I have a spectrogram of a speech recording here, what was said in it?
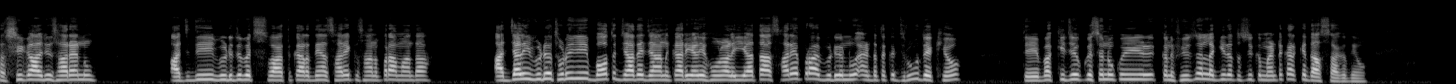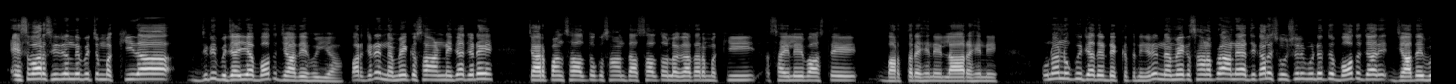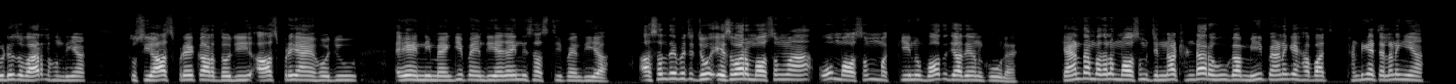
ਸਤਿ ਸ਼੍ਰੀ ਅਕਾਲ ਜੀ ਸਾਰਿਆਂ ਨੂੰ। ਅੱਜ ਦੀ ਵੀਡੀਓ ਦੇ ਵਿੱਚ ਸਵਾਗਤ ਕਰਦੇ ਹਾਂ ਸਾਰੇ ਕਿਸਾਨ ਭਰਾਵਾਂ ਦਾ। ਅੱਜ ਵਾਲੀ ਵੀਡੀਓ ਥੋੜੀ ਜਿਹੀ ਬਹੁਤ ਜ਼ਿਆਦਾ ਜਾਣਕਾਰੀ ਵਾਲੀ ਹੋਣ ਵਾਲੀ ਆ, ਤਾਂ ਸਾਰੇ ਭਰਾ ਵੀਡੀਓ ਨੂੰ ਐਂਡ ਤੱਕ ਜਰੂਰ ਦੇਖਿਓ। ਤੇ ਬਾਕੀ ਜੇ ਕਿਸੇ ਨੂੰ ਕੋਈ ਕਨਫਿਊਜ਼ਨ ਲੱਗੀ ਤਾਂ ਤੁਸੀਂ ਕਮੈਂਟ ਕਰਕੇ ਦੱਸ ਸਕਦੇ ਹੋ। ਇਸ ਵਾਰ ਸੀਜ਼ਨ ਦੇ ਵਿੱਚ ਮੱਕੀ ਦਾ ਜਿਹੜੀ ਬਿਜਾਈ ਆ ਬਹੁਤ ਜ਼ਿਆਦਾ ਹੋਈ ਆ, ਪਰ ਜਿਹੜੇ ਨਵੇਂ ਕਿਸਾਨ ਨੇ ਜਾਂ ਜਿਹੜੇ 4-5 ਸਾਲ ਤੋਂ ਕਿਸਾਨ 10 ਸਾਲ ਤੋਂ ਲਗਾਤਾਰ ਮੱਕੀ ਸਾਈਲੇ ਵਾਸਤੇ ਵਰਤ ਰਹੇ ਨੇ, ਲਾ ਰਹੇ ਨੇ, ਉਹਨਾਂ ਨੂੰ ਕੋਈ ਜ਼ਿਆਦਾ ਦਿੱਕਤ ਨਹੀਂ। ਜਿਹੜੇ ਨਵੇਂ ਕਿਸਾਨ ਭਰਾ ਨੇ, ਅੱਜ ਕੱਲ੍ਹ ਸੋਸ਼ਲ ਮੀਡੀਆ ਤੇ ਬਹੁਤ ਜ਼ਿਆਦਾ ਜ਼ਿਆਦਾ ਵੀਡੀਓਜ਼ ਵਾਇਰਲ ਹੁੰਦੀਆਂ। ਤੁਸੀਂ ਆਹ ਸਪਰੇਅ ਕਰ ਦਿਓ ਜੀ, ਆਹ ਸਪਰੇਅ ਐ ਹੋ ਜੂ, ਇਹ ਇੰਨੀ ਮਹਿੰਗੀ ਪੈਂਦੀ ਆ ਜਾਂ ਇੰਨੀ ਸਸਤੀ ਪੈਂਦੀ ਆ। ਅਸਲ ਦੇ ਵਿੱਚ ਜੋ ਇਸ ਵਾਰ ਮੌਸਮ ਆ, ਉਹ ਮੌਸਮ ਮੱਕੀ ਨੂੰ ਬਹੁਤ ਜ਼ਿਆਦਾ ਅਨੁਕੂਲ ਹੈ। ਕਹਿਣ ਦਾ ਮਤਲਬ ਮੌਸਮ ਜਿੰਨਾ ਠੰਡਾ ਰਹੂਗਾ, ਮੀਂਹ ਪੈਣਗੇ, ਹਵਾ 'ਚ ਠੰਡੀਆਂ ਚੱਲਣਗੀਆਂ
